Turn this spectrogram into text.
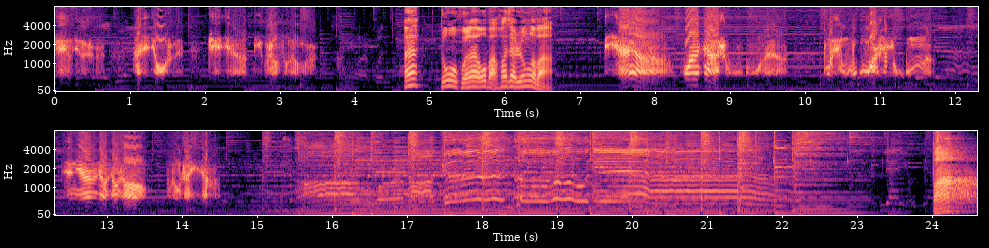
这个确实还得浇水，这点啊比不上塑料花。哎，等我回来，我把花架扔了吧。八，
